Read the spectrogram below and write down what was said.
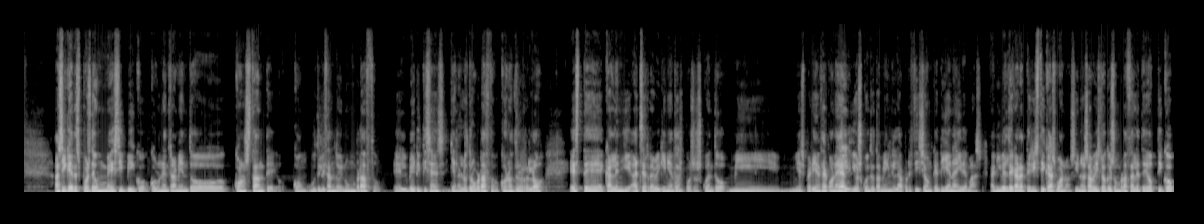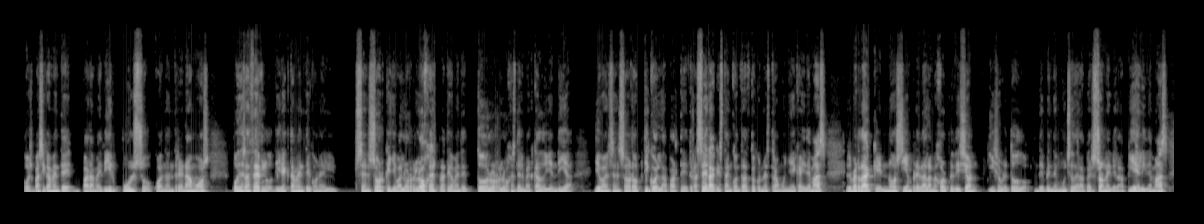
Así que después de un mes y pico con un entrenamiento constante, con, utilizando en un brazo el Verity Sense y en el otro brazo con otro reloj este Kalenji HRB500, pues os cuento mi, mi, experiencia con él y os cuento también la precisión que tiene y demás. A nivel de características, bueno, si no sabéis lo que es un brazalete óptico, pues básicamente para medir pulso cuando entrenamos puedes hacerlo directamente con el sensor que llevan los relojes, prácticamente todos los relojes del mercado hoy en día llevan sensor óptico en la parte trasera que está en contacto con nuestra muñeca y demás. Es verdad que no siempre da la mejor precisión y sobre todo depende mucho de la persona y de la piel y demás,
